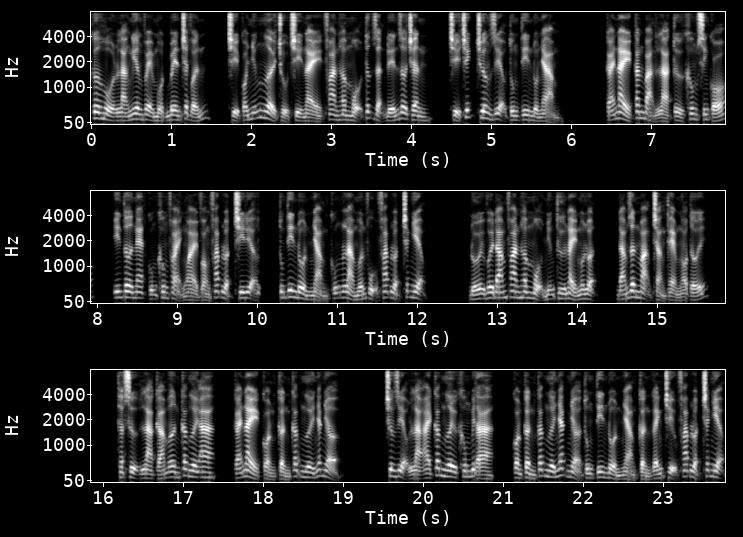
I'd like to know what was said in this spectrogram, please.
Cơ hồ là nghiêng về một bên chất vấn, chỉ có những người chủ trì này fan hâm mộ tức giận đến giơ chân, chỉ trích trương diệu tung tin đồn nhảm. Cái này căn bản là từ không sinh có, internet cũng không phải ngoài vòng pháp luật chi địa, tung tin đồn nhảm cũng là muốn phụ pháp luật trách nhiệm đối với đám fan hâm mộ những thứ này ngôn luận, đám dân mạng chẳng thèm ngó tới. Thật sự là cảm ơn các ngươi a, cái này còn cần các ngươi nhắc nhở. Trương diệu là ai các ngươi không biết à còn cần các ngươi nhắc nhở tung tin đồn nhảm cần gánh chịu pháp luật trách nhiệm.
